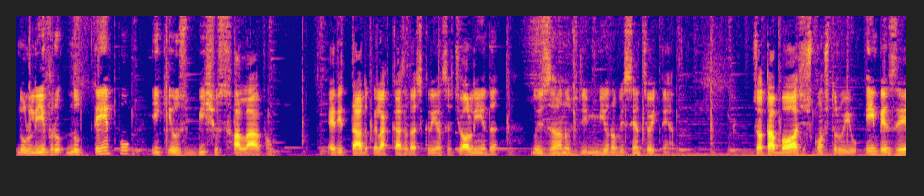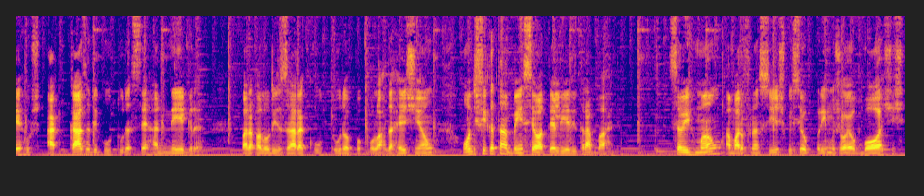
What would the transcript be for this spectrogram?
no livro No Tempo em que os Bichos Falavam, editado pela Casa das Crianças de Olinda nos anos de 1980. J. Borges construiu em Bezerros a Casa de Cultura Serra Negra para valorizar a cultura popular da região, onde fica também seu ateliê de trabalho. Seu irmão, Amaro Francisco, e seu primo Joel Borges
